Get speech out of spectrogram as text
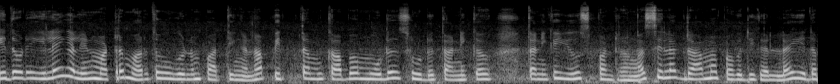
இதோட இலைகளின் மற்ற மருத்துவ குணம் பார்த்திங்கன்னா பித்தம் கபம் உடல் சூடு தணிக்க தணிக்க யூஸ் பண்ணுறாங்க சில கிராம பகுதிகளில் இதை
